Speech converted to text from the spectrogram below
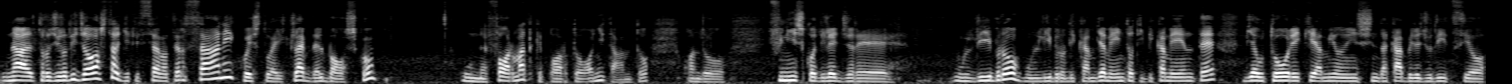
un altro giro di giostra di Tiziano Tersani, questo è il Club del Bosco, un format che porto ogni tanto quando finisco di leggere un libro, un libro di cambiamento tipicamente, di autori che a mio insindacabile giudizio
